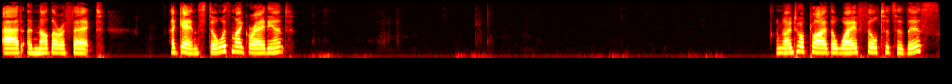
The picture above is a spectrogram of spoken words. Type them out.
add another effect. Again, still with my gradient. I'm going to apply the wave filter to this.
